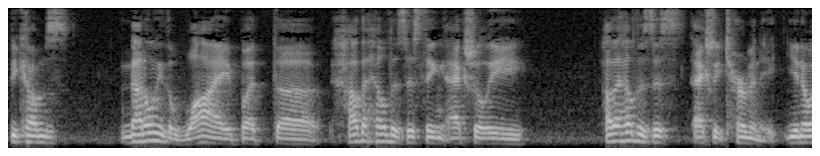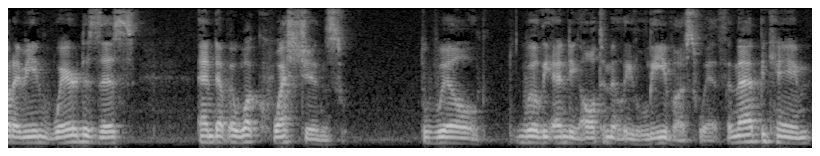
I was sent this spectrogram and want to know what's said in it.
becomes not only the why, but the how the hell does this thing actually how the hell does this actually terminate? You know what I mean? Where does this end up and what questions will will the ending ultimately leave us with? And that became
